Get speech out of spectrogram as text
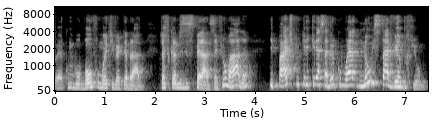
é, como bom fumante invertebrado, já ficando desesperado sem filmar, né? E parte porque ele queria saber como era não estar vendo o filme.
